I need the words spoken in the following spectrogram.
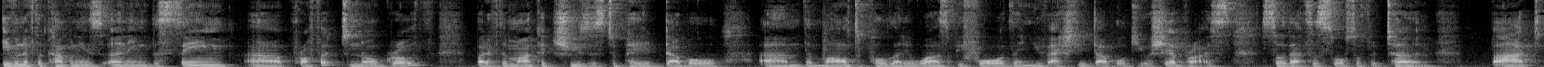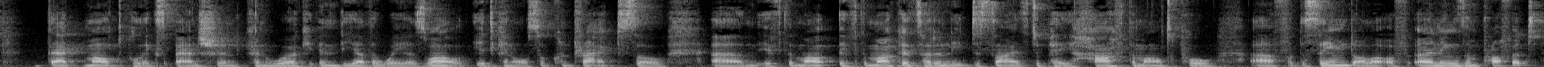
even if the company is earning the same uh, profit, no growth. But if the market chooses to pay double um, the multiple that it was before, then you've actually doubled your share price. So that's a source of return. But that multiple expansion can work in the other way as well. It can also contract. So um, if the if the market suddenly decides to pay half the multiple uh, for the same dollar of earnings and profit,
